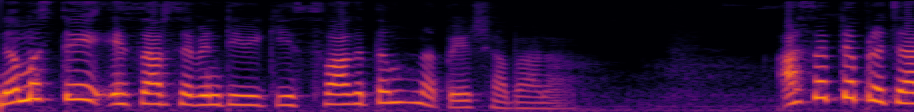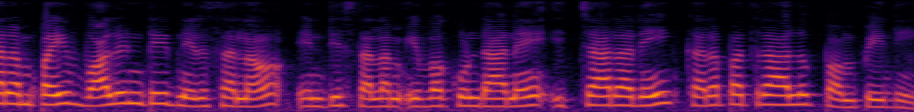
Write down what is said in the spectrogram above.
నమస్తే ఎస్ఆర్ సెవెన్ టీవీకి స్వాగతం. నా పేరు షబానా. అసత్య ప్రచారంపై వాలంటీర్ నిరసన ఇంటి స్థలం ఇవ్వకుండానే ఇచ్చారని కరపత్రాలు పంపిణీ.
